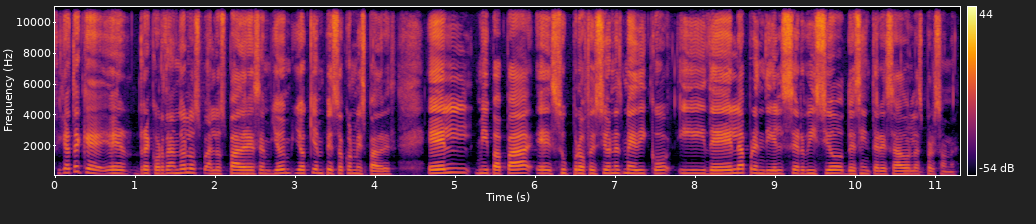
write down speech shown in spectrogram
Fíjate que eh, recordando a los, a los padres, em, yo, yo aquí empiezo con mis padres. Él, mi papá, eh, su profesión es médico y de él aprendí el servicio desinteresado a las mm. personas.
